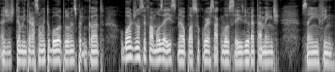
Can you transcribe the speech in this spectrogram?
a gente tem uma interação muito boa, pelo menos por enquanto. O bom de não ser famoso é isso, né? Eu posso conversar com vocês diretamente, sem, enfim,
